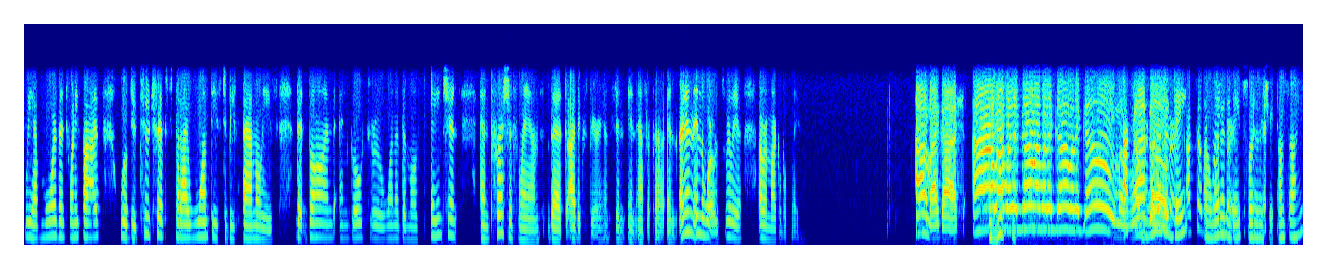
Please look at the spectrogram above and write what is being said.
we have more than 25, we'll do two trips, but I want these to be families that bond and go through one of the most ancient and precious lands that I've experienced in in Africa and and in, in the world. It's really a, a remarkable place. Oh my gosh! Oh, I want to go! I want to go! I want to go! Morocco. What are the dates? October Uh, what are the dates for the retreat? I'm sorry.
